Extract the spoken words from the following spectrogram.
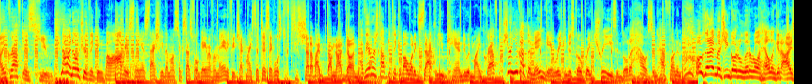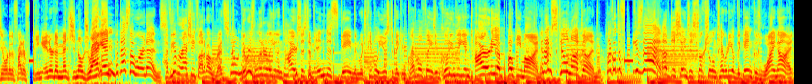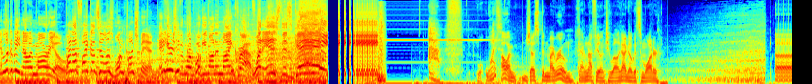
Minecraft is huge. Now I know what you're thinking. Well, obviously, it's actually the most successful game ever made if you check my statistics. Well, Shut up, I, I'm not done. Have you ever stopped to think about what exactly you can do in Minecraft? Sure, you got the main game where you can just go break trees and build a house and have fun and, oh, did I mention go to literal hell and get eyes in order to fight a freaking interdimensional dragon? But that's not where it ends. Have you ever actually thought about redstone? There is literally an entire system in this game in which people use to make incredible things, including the entirety of Pokemon. And I'm still not done. Like, what the is that? I've just changed the structural integrity of the game, because why not? And look at me, now I'm Mario. Why not fight Godzilla's One Punch Man? And here's even more Pokemon in Minecraft. What is this game? ah, what? Oh, I'm just in my room. God, I'm not feeling too well. I gotta go get some water. Uh.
